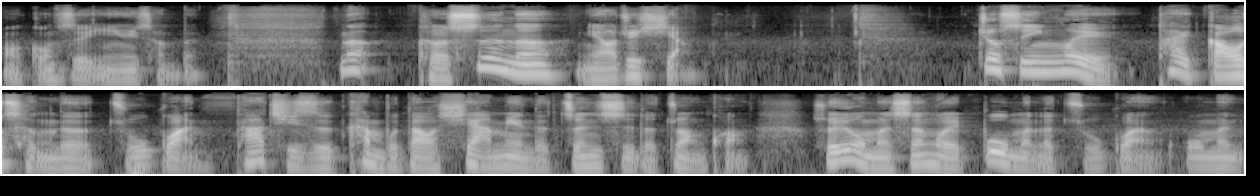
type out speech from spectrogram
哦，公司的营运成本。那可是呢，你要去想。就是因为太高层的主管，他其实看不到下面的真实的状况，所以我们身为部门的主管，我们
